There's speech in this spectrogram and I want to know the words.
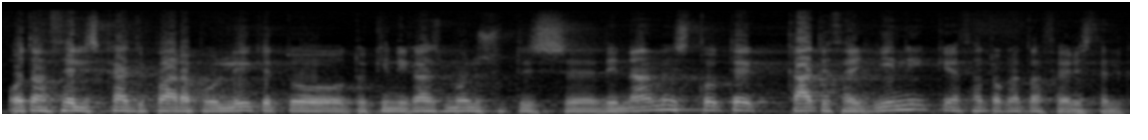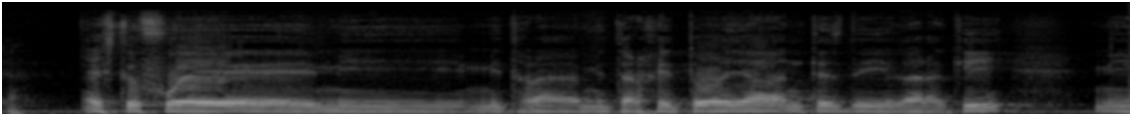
όταν θέλεις κάτι πάρα πολύ και το, το κυνηγάς με όλε σου τις ε, δυνάμεις, τότε κάτι θα γίνει και θα το καταφέρεις τελικά. Esto fue mi, mi, tra, mi trayectoria antes de llegar aquí, mi,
